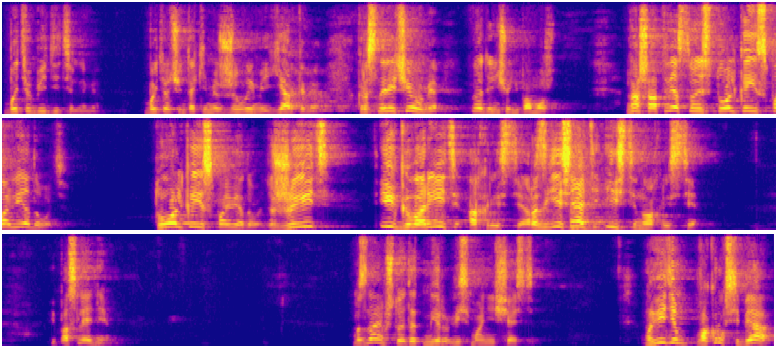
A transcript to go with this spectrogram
быть убедительными быть очень такими живыми, яркими, красноречивыми, но это ничего не поможет. Наша ответственность только исповедовать. Только исповедовать. Жить и говорить о Христе. Разъяснять истину о Христе. И последнее. Мы знаем, что этот мир весьма несчастен. Мы видим вокруг себя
